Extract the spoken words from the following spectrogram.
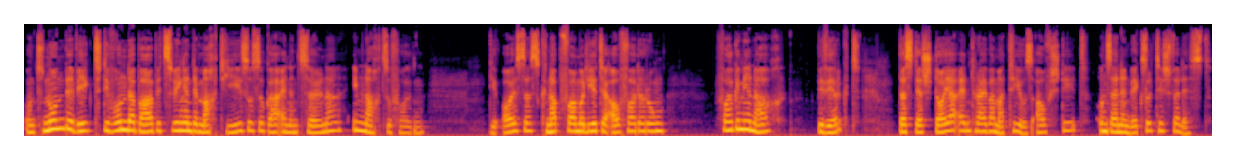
Und nun bewegt die wunderbar bezwingende Macht Jesu sogar einen Zöllner, ihm nachzufolgen. Die äußerst knapp formulierte Aufforderung Folge mir nach bewirkt, dass der Steuereintreiber Matthäus aufsteht und seinen Wechseltisch verlässt.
